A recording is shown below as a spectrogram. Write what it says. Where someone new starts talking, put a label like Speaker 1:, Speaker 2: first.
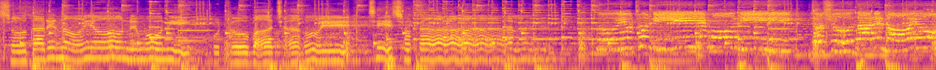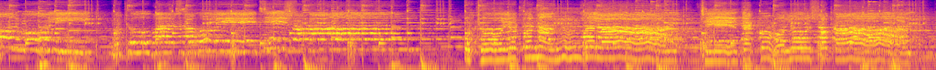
Speaker 1: যশোদার নয়ন মনি ওঠো বাছা হয়েছে সকাল।
Speaker 2: ওঠো
Speaker 1: নন্দলাল যে দেখো হলো সকাল।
